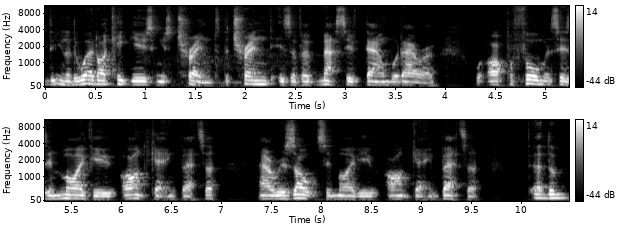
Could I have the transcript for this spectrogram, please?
You know, the word I keep using is trend. The trend is of a massive downward arrow. Our performances, in my view, aren't getting better. Our results, in my view, aren't getting better. Uh, the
